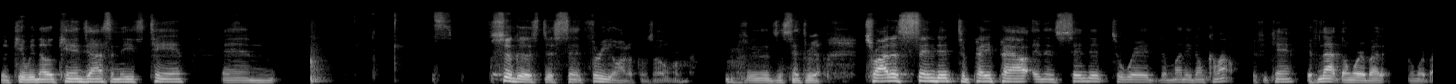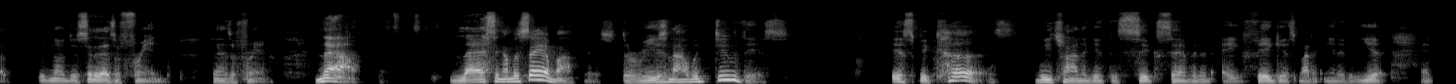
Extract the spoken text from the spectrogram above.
But can we know Ken Johnson needs ten, and Sugar has just sent three articles over. Mm-hmm. Just sent three. Try to send it to PayPal and then send it to where the money don't come out if you can. If not, don't worry about it. Don't worry about it. You know, just send it as a friend. As a friend. Now, last thing I'm gonna say about this, the reason I would do this is because we trying to get to six, seven, and eight figures by the end of the year. And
